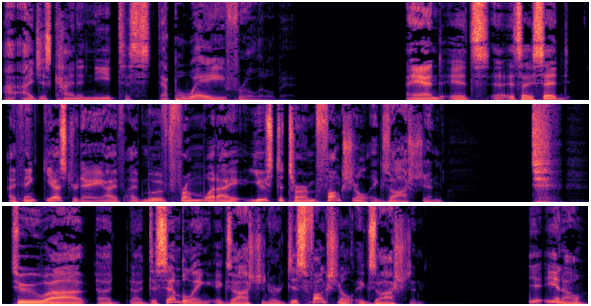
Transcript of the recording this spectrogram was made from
I just kind of need to step away for a little bit. And it's, as I said, I think yesterday, I've, I've moved from what I used to term functional exhaustion to uh, uh, uh, dissembling exhaustion or dysfunctional exhaustion. Y- you know,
